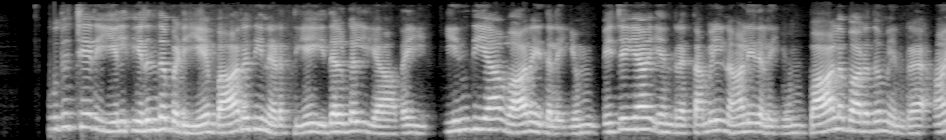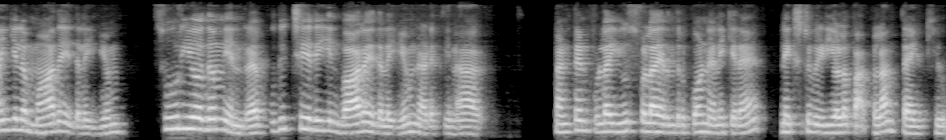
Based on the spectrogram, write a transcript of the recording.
புதுச்சேரியில் இருந்தபடியே பாரதி நடத்திய இதழ்கள் யாவை? இந்தியா வார இதழையும் விஜயா என்ற தமிழ் நாளிதழையும் பாலபாரதம் என்ற ஆங்கில மாத இதழையும் சூரியோதம் என்ற புதுச்சேரியின் வார இதழையும் நடத்தினார். கண்டென்ட் ஃபுல்லா யூஸ்ஃபுல்லா இருந்திருக்கும்னு நினைக்கிறேன். நெக்ஸ்ட் வீடியோல பார்க்கலாம். தேங்க்யூ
